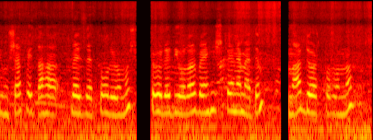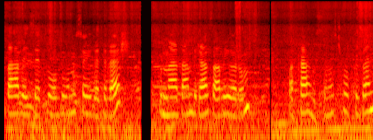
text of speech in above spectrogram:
yumuşak ve daha lezzetli oluyormuş. Öyle diyorlar. Ben hiç denemedim. Bunlar dört burunlu. Daha lezzetli olduğunu söylediler. Bunlardan biraz alıyorum. Bakar mısınız? Çok güzel.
